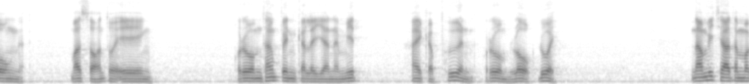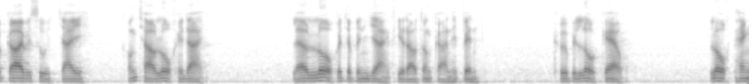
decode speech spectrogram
องค์นะมาสอนตัวเอง รวมทั้งเป็นกัลยาณมิตรให้กับเพื่อนร่วมโลกด้วย นำวิชาธรรมกายไปสู่ใจของชาวโลกให้ได้ แล้วโลกก็จะเป็นอย่างที่เราต้องการให้เป็น คือเป็นโลกแก้ว โลกแห่ง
